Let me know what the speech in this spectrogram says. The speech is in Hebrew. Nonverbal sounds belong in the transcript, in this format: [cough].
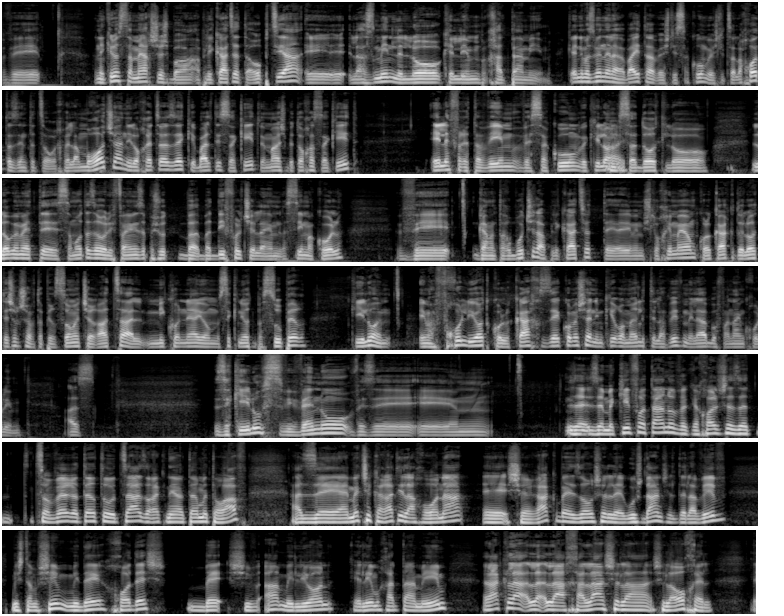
ואני כאילו שמח שיש באפליקציה את האופציה אה, להזמין ללא כלים חד פעמיים. כי אני מזמין אליי הביתה ויש לי סכו"ם ויש לי צלחות אז אין את הצורך. ולמרות שאני לוחץ על זה קיבלתי שקית ומה יש בתוך השקית? אלף רטבים וסכו"ם, וכאילו אוי. המסעדות לא, לא באמת אה, שמות את זה, או לפעמים זה פשוט בדיפולט שלהם לשים הכל. וגם התרבות של האפליקציות אה, משלוחים היום כל כך גדולות, יש עכשיו את הפרסומת שרצה על מי קונה היום עושה קניות בסופר, כאילו הם, הם הפכו להיות כל כך זה, כל מי שאני מכיר אומר לי תל אביב מלאה באופניים כחולים. אז זה כאילו סביבנו, וזה... אה, זה, זה מקיף אותנו, וככל שזה צובר יותר תאוצה, זה רק נהיה יותר מטורף. אז uh, האמת שקראתי לאחרונה, uh, שרק באזור של גוש דן, של תל אביב, משתמשים מדי חודש בשבעה מיליון כלים חד פעמיים, רק לה- לה- להאכלה של, של האוכל.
